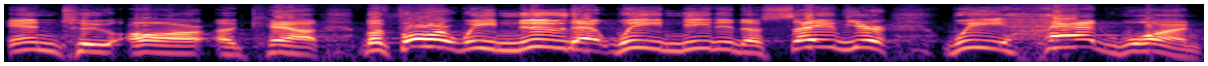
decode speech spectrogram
into our account. Before we knew that we needed a Savior, we had one.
